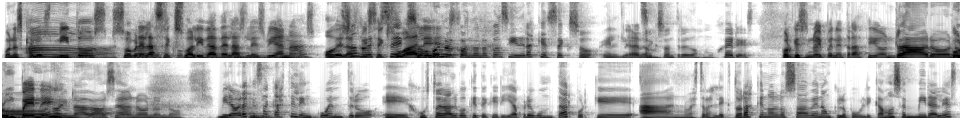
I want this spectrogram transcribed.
Bueno, es que los mitos ah, sobre la sexualidad de las lesbianas o de las bisexuales. bueno, cuando no consideras que es sexo, el sexo entre dos mujeres. Porque si no hay penetración claro, por un pene. No hay nada, o sea, no, no, no. Mira, ahora que mm. sacaste el encuentro, eh, justo era algo que te quería preguntar, porque a nuestras lectoras que no lo saben, aunque lo publicamos en Mírales,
